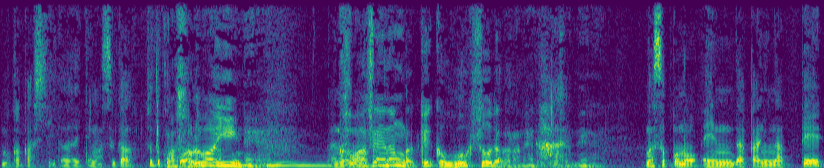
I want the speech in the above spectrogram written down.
も書かせていただいてますがちょっとここはそれはいいね。為替なんか結構動きそうだからね、はい、ね。まあ、そこの円高になって、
